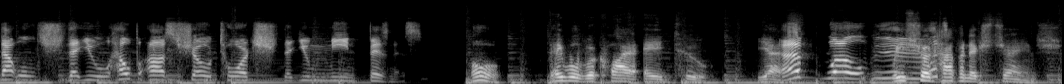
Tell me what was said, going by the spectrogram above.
that will sh- that you will help us show Torch that you mean business. Oh, they will require aid too. Yes. Uh, well, we uh, should let's- have an exchange.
